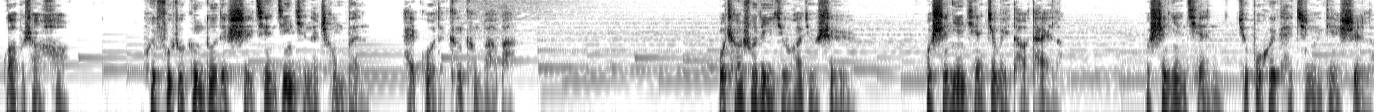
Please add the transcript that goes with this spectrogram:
挂不上号，会付出更多的时间、金钱的成本，还过得坑坑巴巴。我常说的一句话就是：我十年前就被淘汰了，我十年前就不会开智能电视了，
